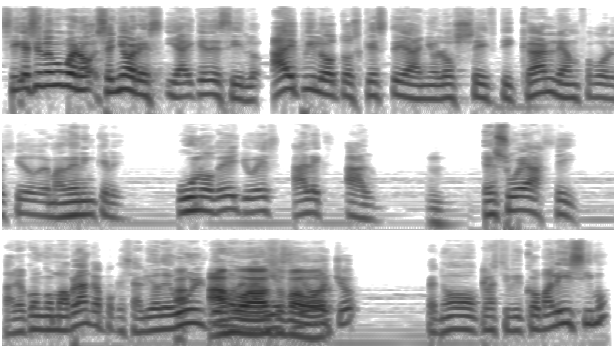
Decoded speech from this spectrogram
sigue siendo muy bueno. Señores, y hay que decirlo, hay pilotos que este año los safety car le han favorecido de manera increíble. Uno de ellos es Alex Albon. Ujú. Eso es así. Salió con goma blanca porque salió de Ha- último. ha de a su favor. 18, que no clasificó malísimo.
